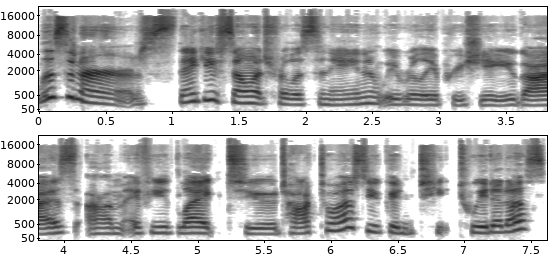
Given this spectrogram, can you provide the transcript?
Listeners, thank you so much for listening. We really appreciate you guys. Um, if you'd like to talk to us, you can t- tweet at us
